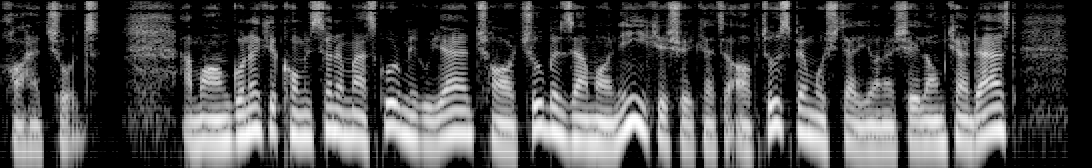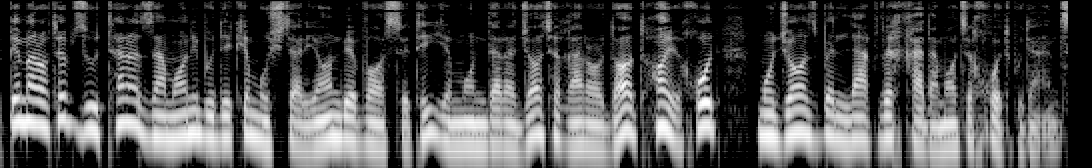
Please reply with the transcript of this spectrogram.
خواهد شد. اما آنگونه که کمیسیون مذکور می‌گوید چارچوب زمانی که شرکت آپتوس به مشتریانش اعلام کرده است به مراتب زودتر از زمانی بوده که مشتریان به واسطه مندرجات قراردادهای خود مجاز به لغو خدمات خود بودند.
